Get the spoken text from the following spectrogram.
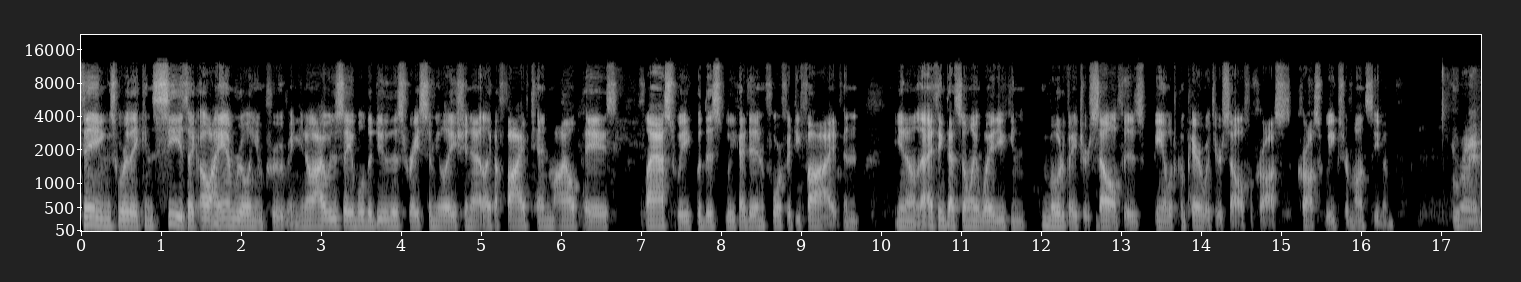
things where they can see it's like oh i am really improving. You know i was able to do this race simulation at like a 5 10 mile pace last week but this week i did in 455 and you know i think that's the only way you can motivate yourself is being able to compare with yourself across across weeks or months even. Right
